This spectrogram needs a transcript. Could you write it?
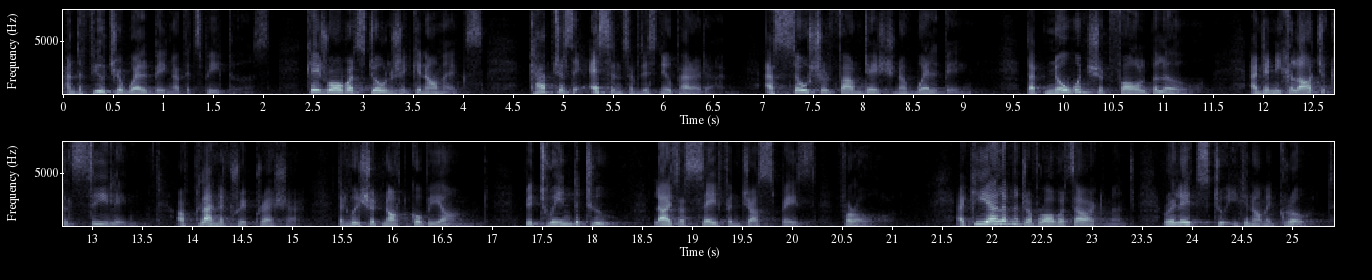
and the future well being of its peoples. Kate Raworth's donut economics captures the essence of this new paradigm a social foundation of well being that no one should fall below, and an ecological ceiling of planetary pressure that we should not go beyond. Between the two lies a safe and just space for all. A key element of Raworth's argument relates to economic growth.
